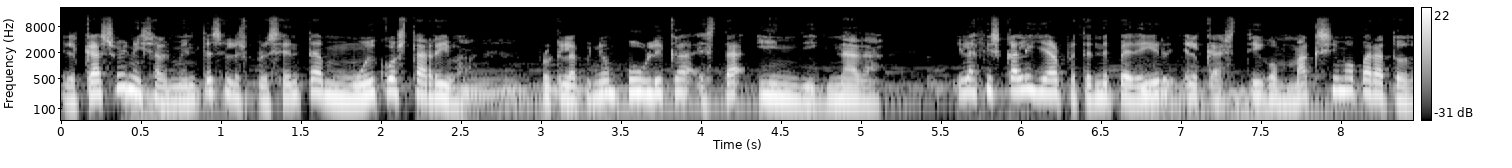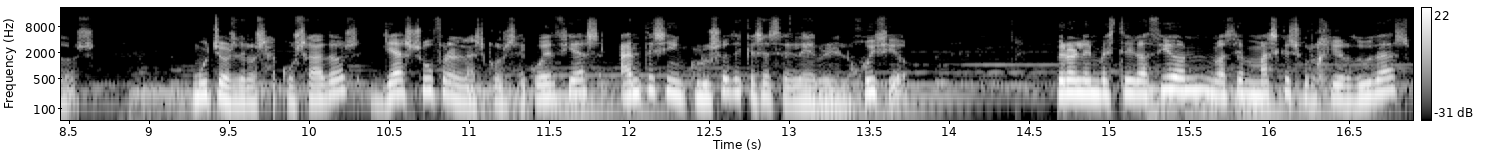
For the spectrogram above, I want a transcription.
El caso inicialmente se les presenta muy costa arriba, porque la opinión pública está indignada y la fiscalía pretende pedir el castigo máximo para todos. Muchos de los acusados ya sufren las consecuencias antes incluso de que se celebre el juicio. Pero la investigación no hace más que surgir dudas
